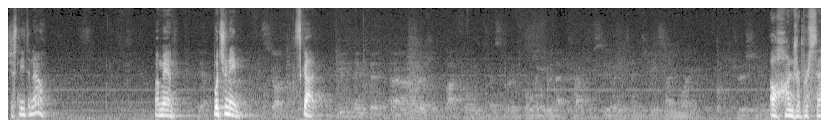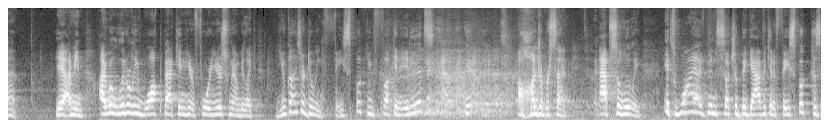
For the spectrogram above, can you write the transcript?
Just need to know. My man, what's your name? Scott, Scott. 100%. Yeah, I mean, I will literally walk back in here four years from now and be like, you guys are doing Facebook, you fucking idiots? 100%. Absolutely. It's why I've been such a big advocate of Facebook, because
